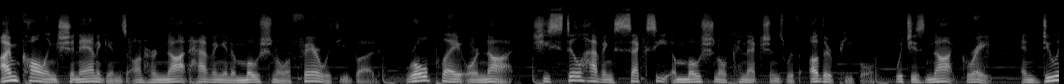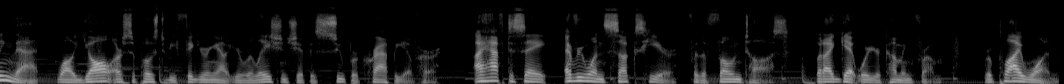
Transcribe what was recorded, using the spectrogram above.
I'm calling shenanigans on her not having an emotional affair with you, bud. Roleplay or not, she's still having sexy emotional connections with other people, which is not great. And doing that while y'all are supposed to be figuring out your relationship is super crappy of her. I have to say, everyone sucks here for the phone toss, but I get where you're coming from. Reply 1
